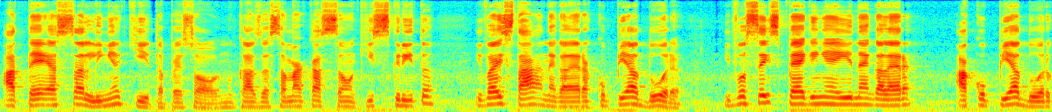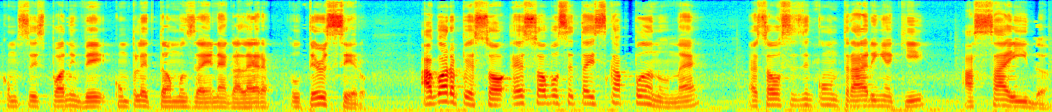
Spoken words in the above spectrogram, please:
até essa linha aqui, tá, pessoal? No caso, essa marcação aqui escrita e vai estar, né, galera, copiadora. E vocês peguem aí, né, galera, a copiadora, como vocês podem ver, completamos aí, né, galera, o terceiro. Agora, pessoal, é só você tá escapando, né? É só vocês encontrarem aqui a saída,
